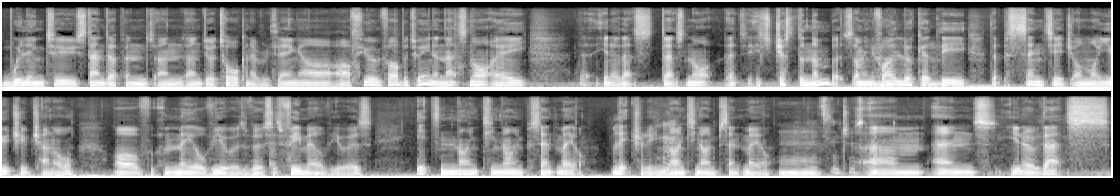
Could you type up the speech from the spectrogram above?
willing to stand up and, and, and do a talk and everything are, are few and far between. And that's not a uh, you know that's that's not that's, it's just the numbers. I mean if i look at the the percentage on my youtube channel of male viewers versus female viewers it's 99% male. Literally 99% male. That's interesting. um, and you know that's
